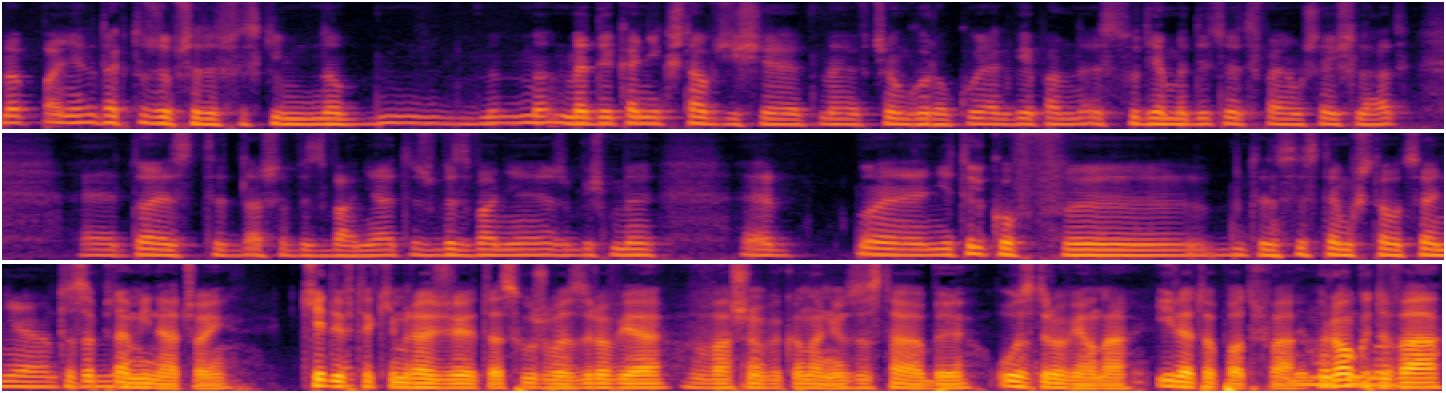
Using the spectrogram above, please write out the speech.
No, panie redaktorze, przede wszystkim no, medyka nie kształci się w ciągu roku. Jak wie pan, studia medyczne trwają 6 lat. E, to jest nasze wyzwanie, ale też wyzwanie, żebyśmy e, e, nie tylko w ten system kształcenia. To zapytam inaczej. Kiedy w takim razie ta służba zdrowia w waszym wykonaniu zostałaby uzdrowiona? Ile to potrwa? Rok, dwa,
